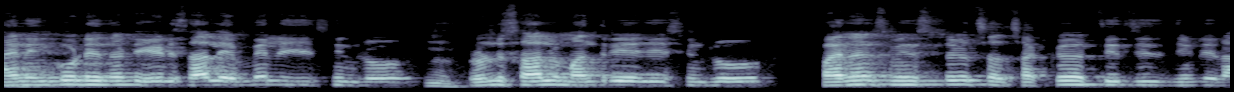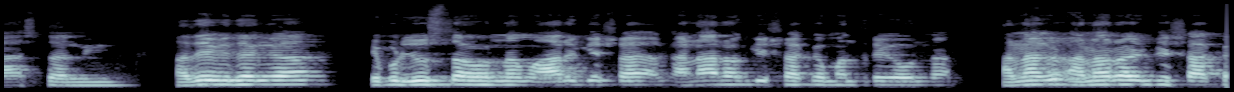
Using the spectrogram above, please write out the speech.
ఆయన ఇంకోటి ఏంటంటే ఏడు సార్లు ఎమ్మెల్యే చేసిండ్రు. రెండు సార్లు మంత్రి చేసిండ్రు. ఫైనాన్స్ మినిస్టర్ చాలా చక్కగా తీర్చిదిద్దిండి రాష్ట్రాన్ని. అదే విధంగా ఇప్పుడు చూస్తా ఉన్నాం ఆరోగ్య శాఖ అనారోగ్య శాఖ మంత్రిగా ఉన్న అనా అనారోగ్య శాఖ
